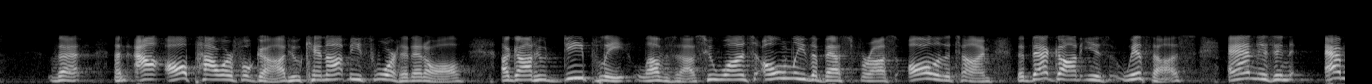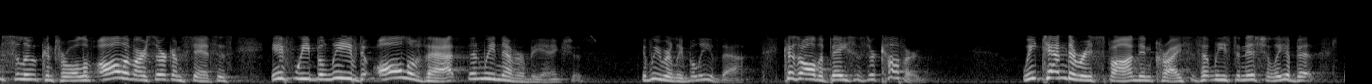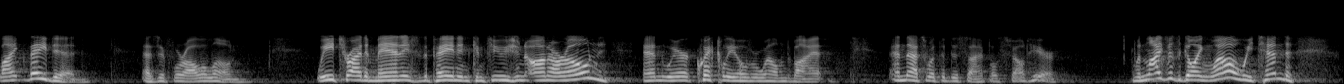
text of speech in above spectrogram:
that an all powerful God who cannot be thwarted at all, a God who deeply loves us, who wants only the best for us all of the time, that that God is with us and is in absolute control of all of our circumstances. If we believed all of that, then we'd never be anxious. If we really believe that, because all the bases are covered. We tend to respond in crisis, at least initially, a bit like they did, as if we're all alone. We try to manage the pain and confusion on our own, and we're quickly overwhelmed by it. And that's what the disciples felt here. When life is going well, we tend to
